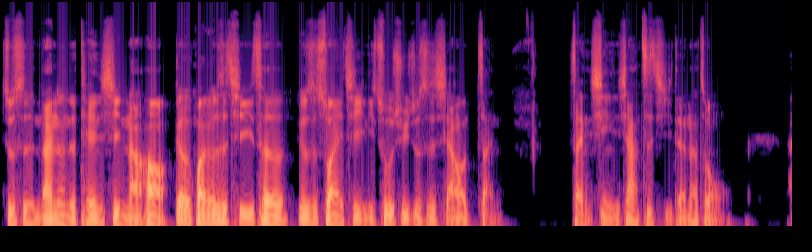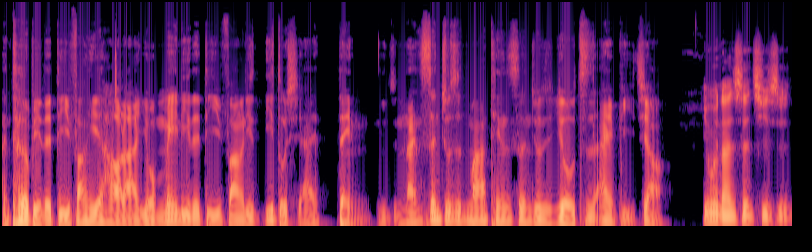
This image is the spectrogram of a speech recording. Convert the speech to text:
就是男人的天性啦哈，更何况又是骑车又是帅气，你出去就是想要展展现一下自己的那种很特别的地方也好啦，有魅力的地方，你你都喜爱等，男生就是妈天生就是幼稚爱比较，因为男生其实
